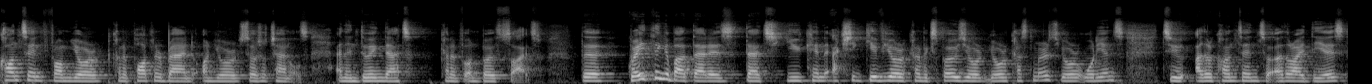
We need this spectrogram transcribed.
content from your kind of partner brand on your social channels, and then doing that kind of on both sides. The great thing about that is that you can actually give your kind of expose your, your customers, your audience to other content, to other ideas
